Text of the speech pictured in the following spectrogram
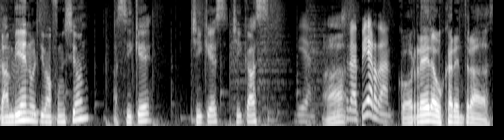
también última función, así que chiques, chicas, Bien. Ah. No se la pierdan. correr a buscar entradas.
